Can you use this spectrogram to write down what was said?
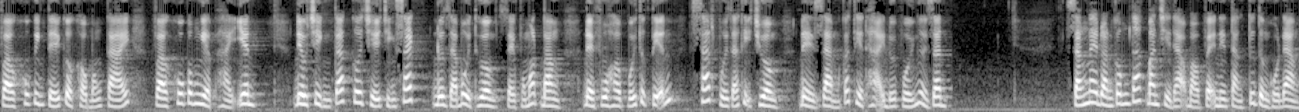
vào khu kinh tế cửa khẩu Móng Cái và khu công nghiệp Hải Yên, điều chỉnh các cơ chế chính sách, đơn giá bồi thường, giải phóng mặt bằng để phù hợp với thực tiễn, sát với giá thị trường để giảm các thiệt hại đối với người dân. Sáng nay, đoàn công tác Ban chỉ đạo bảo vệ nền tảng tư tưởng của Đảng,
